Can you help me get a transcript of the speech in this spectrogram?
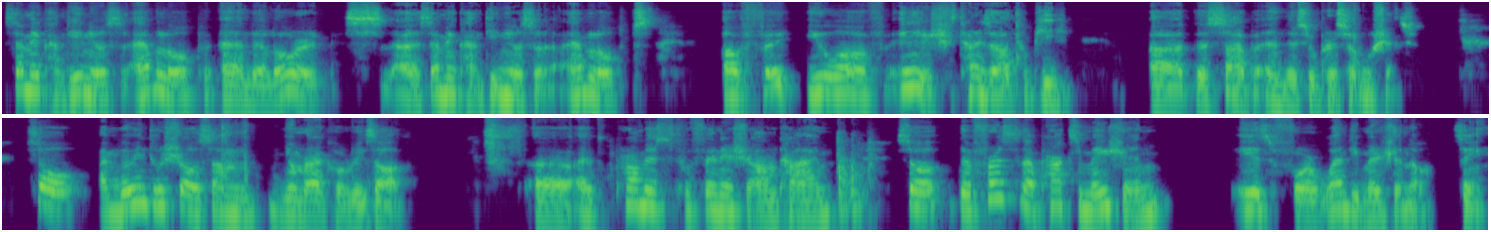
semi-continuous envelope and the lower uh, semi-continuous envelopes of uh, U of H turns out to be uh, the sub and the super solutions. So I'm going to show some numerical result. Uh, I promise to finish on time. So the first approximation is for one-dimensional thing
